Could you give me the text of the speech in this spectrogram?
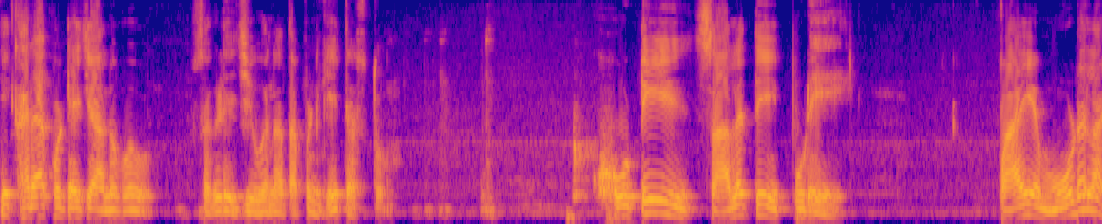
हे खऱ्या खोट्याचे अनुभव सगळे जीवनात आपण घेत असतो. खोटे चालते पुढे. पाय मोडला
